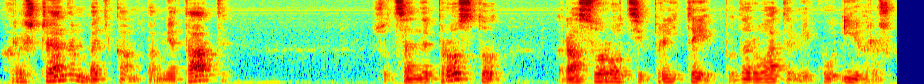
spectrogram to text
хрещеним батькам пам'ятати, що це не просто раз у році прийти, подарувати м'яку іграшку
